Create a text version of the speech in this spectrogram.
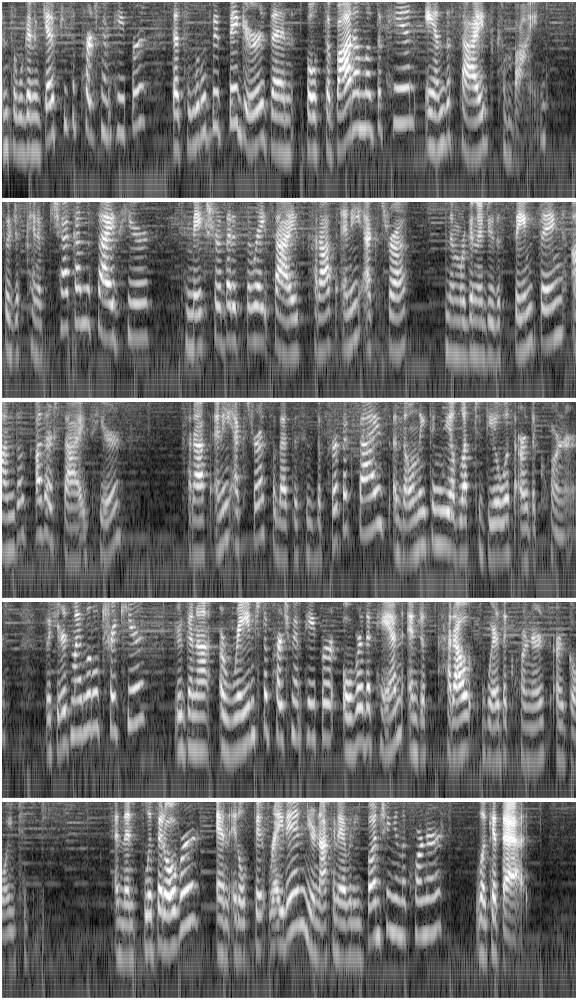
And so we're going to get a piece of parchment paper that's a little bit bigger than both the bottom of the pan and the sides combined. So just kind of check on the sides here to make sure that it's the right size, cut off any extra. And then we're going to do the same thing on the other sides here. Cut off any extra so that this is the perfect size and the only thing we have left to deal with are the corners. So here's my little trick here. You're gonna arrange the parchment paper over the pan and just cut out where the corners are going to be. And then flip it over and it'll fit right in. You're not gonna have any bunching in the corners. Look at that.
